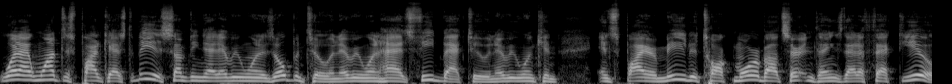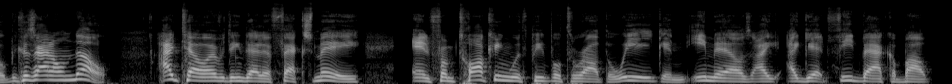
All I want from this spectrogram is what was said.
what I want this podcast to be is something that everyone is open to and everyone has feedback to, and everyone can inspire me to talk more about certain things that affect you because I don't know. I tell everything that affects me. And from talking with people throughout the week and emails, I, I get feedback about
